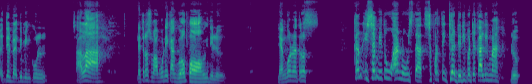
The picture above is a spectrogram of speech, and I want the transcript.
Betul batu mingkul. Salah. Nah terus wawune kanggo apa gitu loh. Yang kono terus kan isem itu anu Ustaz, sepertiga daripada kalimat. Loh,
